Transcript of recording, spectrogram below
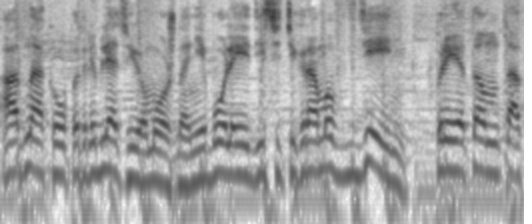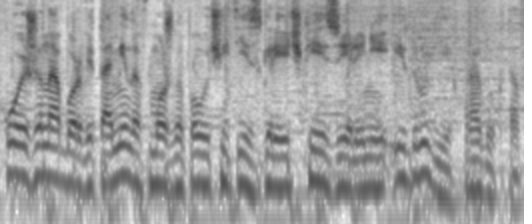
однако употреблять ее можно не более 10 граммов в день. При этом такой же набор витаминов можно получить из гречки, зелени и других продуктов.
